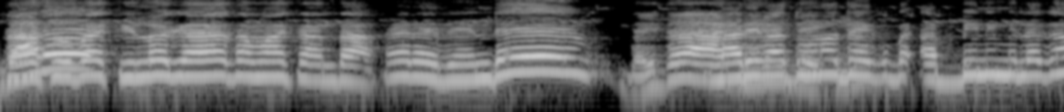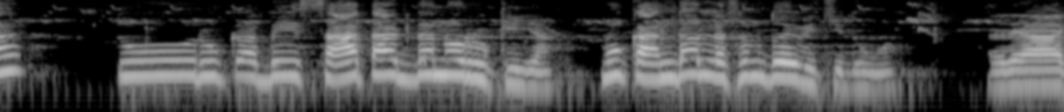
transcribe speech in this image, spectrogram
दस रुपए किलो जाया तुम्हारा कांदा अरे रेंडे तो हमारी बात दोनों देख अब भी नहीं मिलेगा। तू रुक अभी सात आठ दिन और रुकी जा। मैं कांदा और लसन दो ही बेची दूँगा। अरे यार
